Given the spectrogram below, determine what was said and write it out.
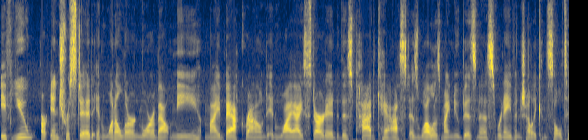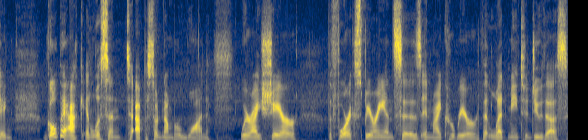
If you are interested and want to learn more about me, my background, and why I started this podcast, as well as my new business, Renee Vincelli Consulting, go back and listen to episode number one, where I share the four experiences in my career that led me to do this.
